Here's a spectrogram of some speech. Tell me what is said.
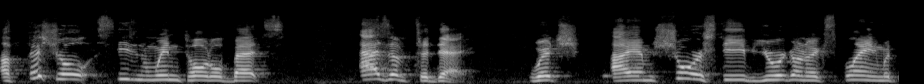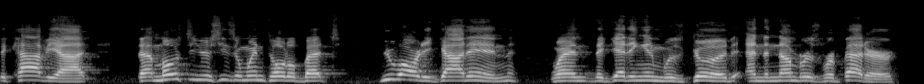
official season win total bets as of today, which I am sure, Steve, you're going to explain with the caveat that most of your season win total bets you already got in when the getting in was good and the numbers were better,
